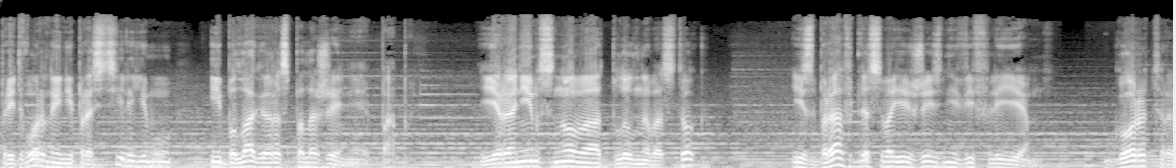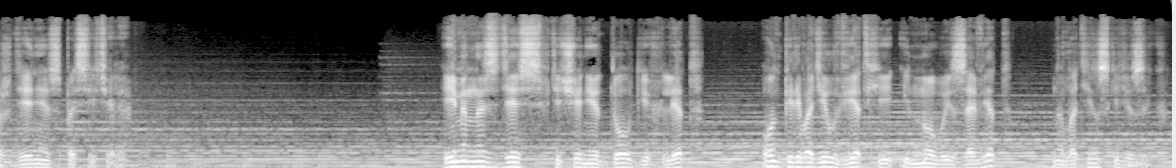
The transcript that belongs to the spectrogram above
Придворные не простили ему и благорасположение папы. Иероним снова отплыл на восток, избрав для своей жизни Вифлеем, город рождения Спасителя. Именно здесь в течение долгих лет – он переводил Ветхий и Новый Завет на латинский язык.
